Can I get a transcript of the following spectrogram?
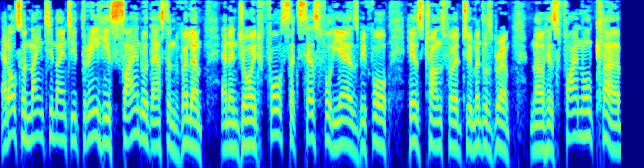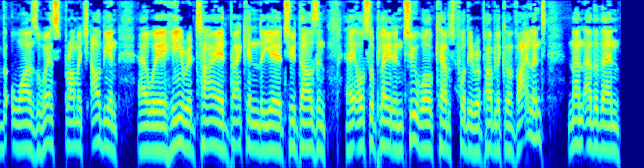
And also 1993, he signed with Aston Villa and enjoyed four successful years before his transfer to Middlesbrough. Now, his final club was West Bromwich Albion, uh, where he retired back in the year 2000. He also played in two World Cups for the Republic of Ireland, none other than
